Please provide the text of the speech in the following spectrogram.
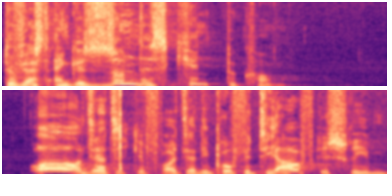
du wirst ein gesundes Kind bekommen. Oh, und sie hat sich gefreut. Sie hat die Prophetie aufgeschrieben.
